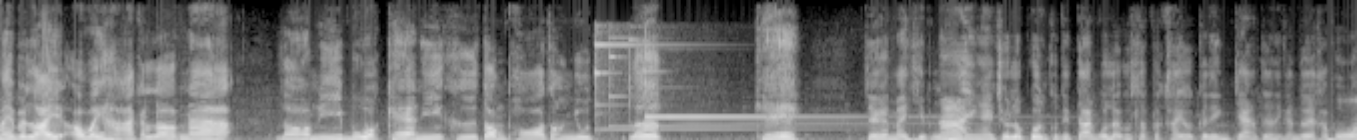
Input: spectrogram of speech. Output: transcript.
ไม่เป็นไร เอาไว้หากันรอบหน้า รอบนี้บวกแค่นี้คือต้องพอต้องหยุดเลิก โอเค เจอกันใหม่คลิปหน้า ยังไงช่วยรบกวนกดติดตามกดไลค์กด subscribe กดกระดิ่งแจ้งเตือนให้กันด้วยครับผม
